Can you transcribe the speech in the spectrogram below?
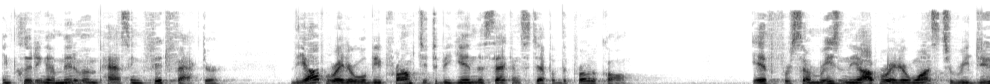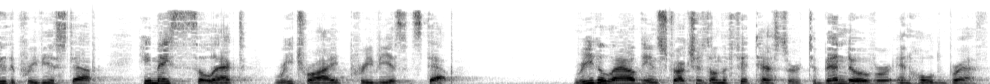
including a minimum passing fit factor, the operator will be prompted to begin the second step of the protocol. If for some reason the operator wants to redo the previous step, he may select Retry Previous Step. Read aloud the instructions on the fit tester to bend over and hold breath.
